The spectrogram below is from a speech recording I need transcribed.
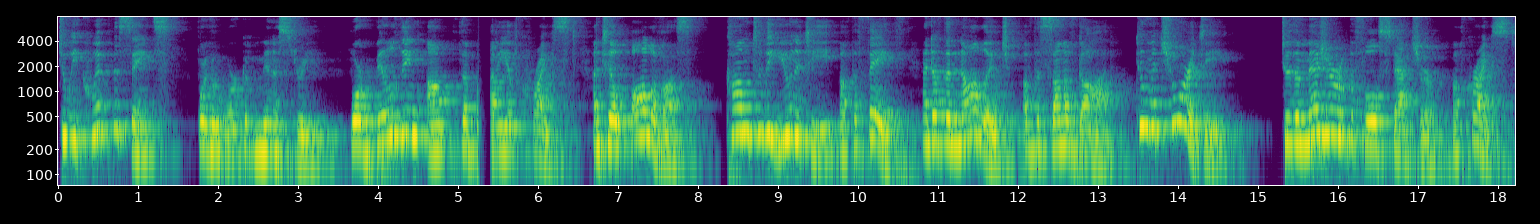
to equip the saints for the work of ministry for building up the body of Christ until all of us come to the unity of the faith and of the knowledge of the Son of God, to maturity, to the measure of the full stature of Christ.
